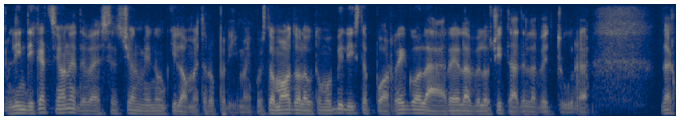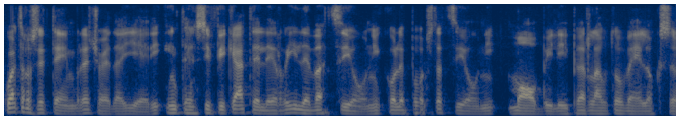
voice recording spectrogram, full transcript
L'indicazione deve esserci almeno un chilometro prima. In questo modo l'automobilista può regolare la velocità della vettura. Dal 4 settembre, cioè da ieri, intensificate le rilevazioni con le postazioni mobili per l'autovelox.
